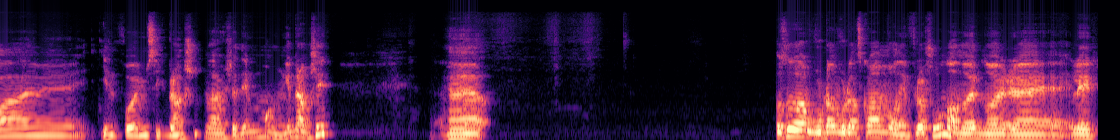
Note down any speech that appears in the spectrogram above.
uh, innenfor musikkbransjen, men det har skjedd i mange bransjer. Og hvordan, hvordan, skal man måle inflasjon? da, når, når, uh, eller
